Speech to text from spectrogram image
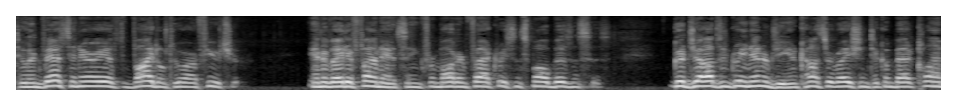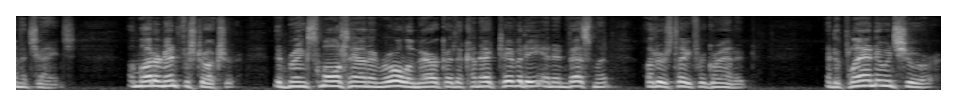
to invest in areas vital to our future innovative financing for modern factories and small businesses, good jobs in green energy and conservation to combat climate change, a modern infrastructure that brings small town and rural America the connectivity and investment others take for granted, and a plan to ensure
